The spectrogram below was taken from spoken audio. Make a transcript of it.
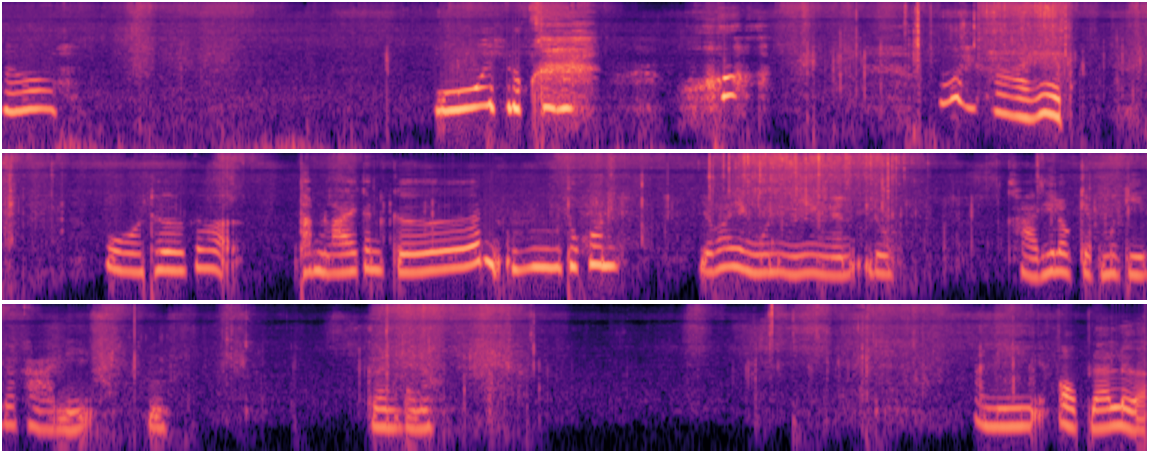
โอ้อุ้ยลูกค้า โอ้ยขาเห็ดโอ้เธอก็ทำร้ายกันเกินอืมทุกคนอย่าว่าอย่างงู้นอย่างนี้อย่างนั้นดู ขาที่เราเก็บเมื่อกี้ก็ขานี้เกินไปเนาะอันนี้อบแล้วเหลือ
